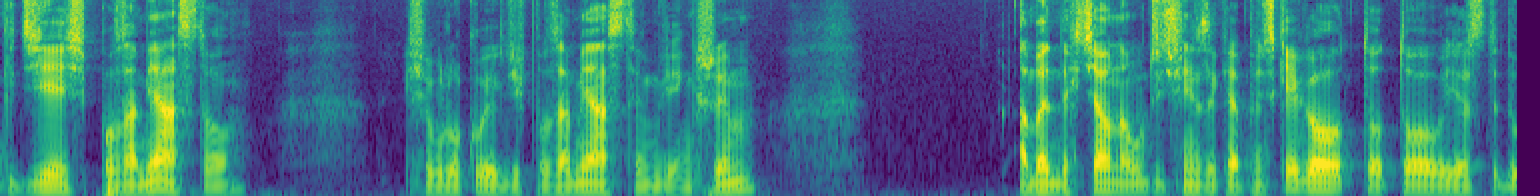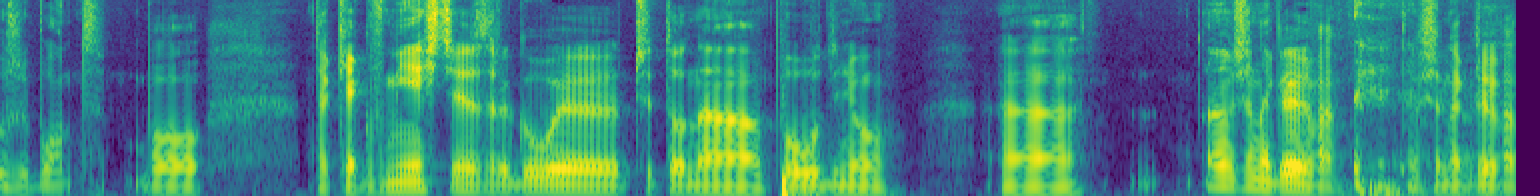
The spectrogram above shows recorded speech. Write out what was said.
gdzieś poza miasto, się ulokuję gdzieś poza miastem większym, a będę chciał nauczyć się języka japońskiego, to to jest duży błąd, bo tak jak w mieście z reguły, czy to na południu, e, to się nagrywa, to się nagrywa,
